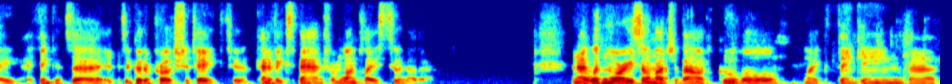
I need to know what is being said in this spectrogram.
I, I think it's a, it's a good approach to take to kind of expand from one place to another. And I wouldn't worry so much about Google like thinking that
